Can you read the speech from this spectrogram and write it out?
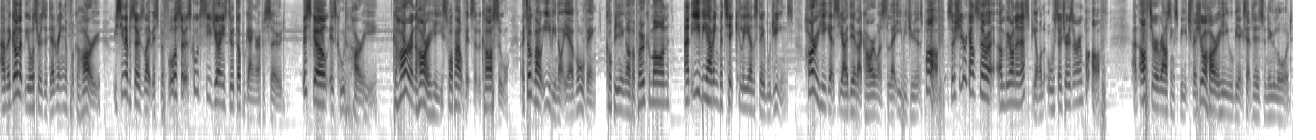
And the girl at the altar is a dead ringer for Koharu. We've seen episodes like this before, so it's cool to see Journeys do a doppelganger episode. This girl is called Haruhi. Koharu and Haruhi swap outfits at the castle. They talk about Eevee not yet evolving, copying other Pokemon, and Eevee having particularly unstable genes. Haruhi gets the idea that Koharu wants to let Eevee choose its path, so she recounts her Umbreon and Espeon also chose their own path. And after a rousing speech, for sure Haruhi will be accepted as the new lord.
